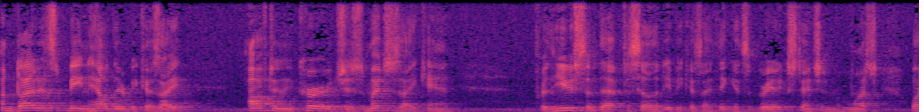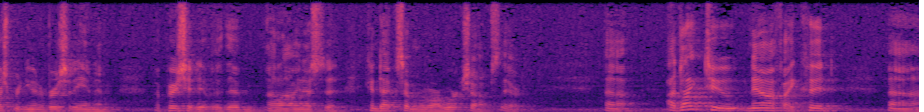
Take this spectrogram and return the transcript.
I'm glad it's being held there because I often encourage as much as I can for the use of that facility because I think it's a great extension from Wash- Washburn University and I'm appreciative of them allowing us to conduct some of our workshops there. Uh, I'd like to now, if I could, uh,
